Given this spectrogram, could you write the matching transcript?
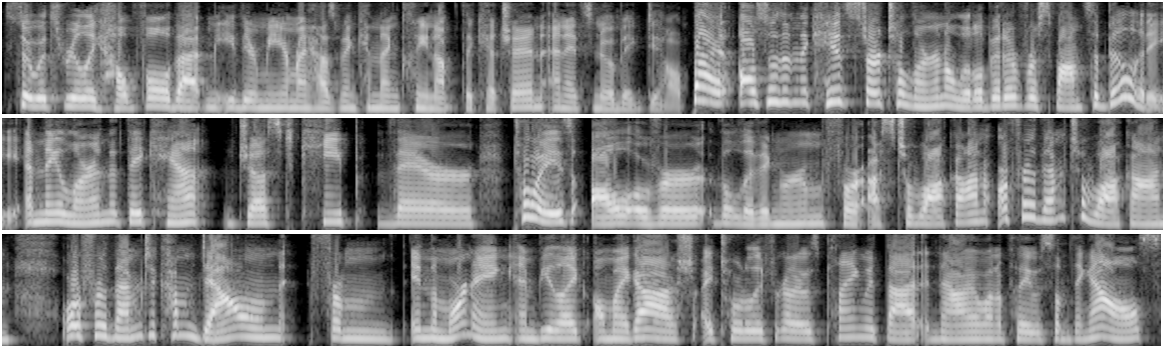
So it's really helpful that either me or my husband can then clean up the kitchen and it's no big deal. But also, then the kids start to learn a little bit of responsibility and they learn that they can't just keep their toys all over the living room for us to walk on or for them to walk on or for them to come down from in the morning and be like, oh my gosh, I totally forgot I was playing with that and now I want to play with something else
